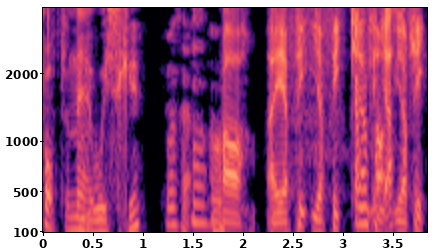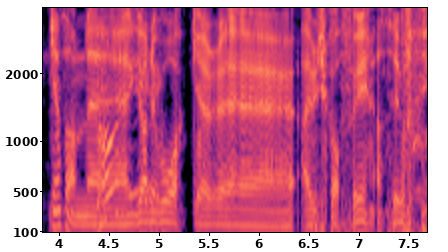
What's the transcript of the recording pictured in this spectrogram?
Kaffe med whisky. Man säga. Ja. Ja, jag fick, jag fick en sån, jag fick en sån eh, Johnny Walker eh, Irish Coffee. Alltså det var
